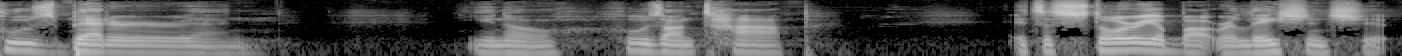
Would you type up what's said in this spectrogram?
who's better and, you know, who's on top. It's a story about relationship.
